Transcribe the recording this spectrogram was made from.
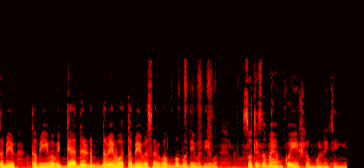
तमेव तमेव विद्याधरणं तमेव तमेव सर्वं मम देव देव सोते समय हमको ये श्लोक बोलने चाहिए।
